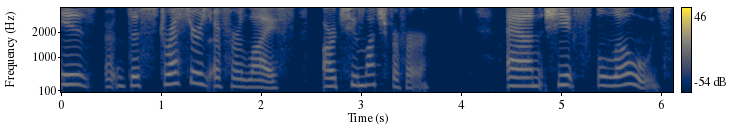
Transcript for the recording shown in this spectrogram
is, the stressors of her life are too much for her. And she explodes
